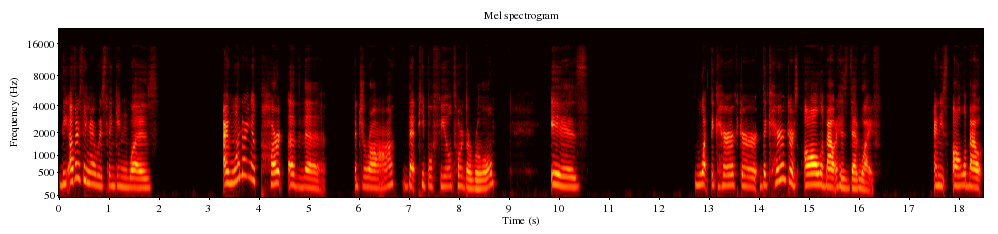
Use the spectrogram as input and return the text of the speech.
the other thing I was thinking was I'm wondering if part of the draw that people feel toward the role is what the character the character is all about his dead wife and he's all about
